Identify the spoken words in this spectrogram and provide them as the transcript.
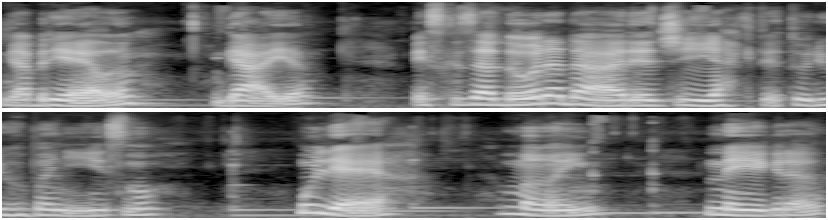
Gabriela Gaia, pesquisadora da área de arquitetura e urbanismo, mulher, mãe, negra,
